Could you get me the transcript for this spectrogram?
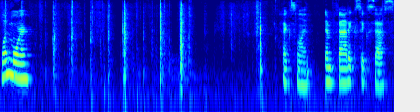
One more. Excellent. Emphatic success.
